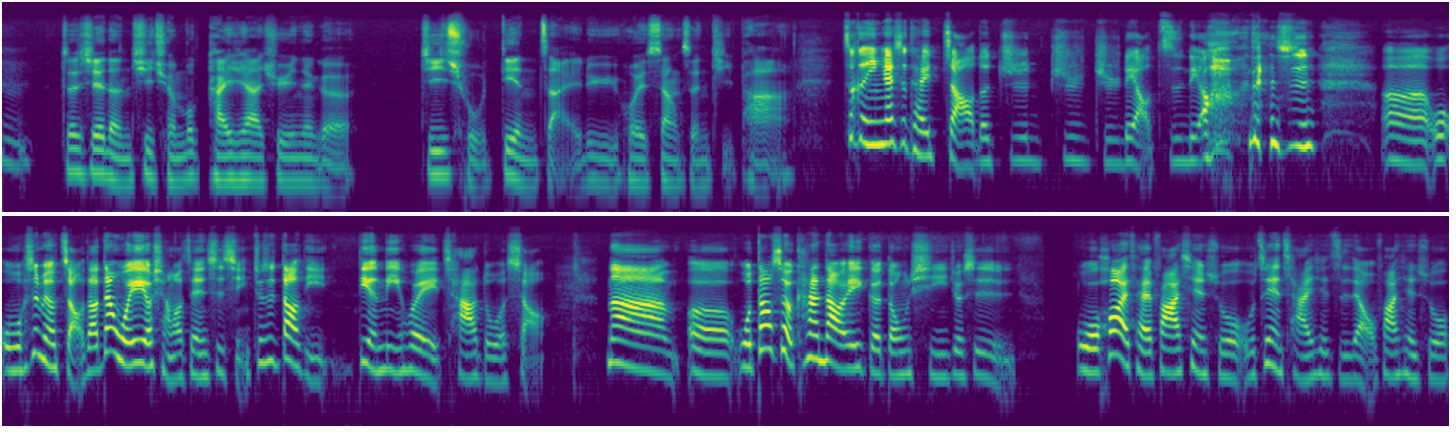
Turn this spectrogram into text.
嗯，这些冷气全部开下去，那个基础电载率会上升几趴？这个应该是可以找的资资资料资料，但是呃，我我是没有找到，但我也有想到这件事情，就是到底。电力会差多少？那呃，我倒是有看到一个东西，就是我后来才发现说，我之前查一些资料，我发现说，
